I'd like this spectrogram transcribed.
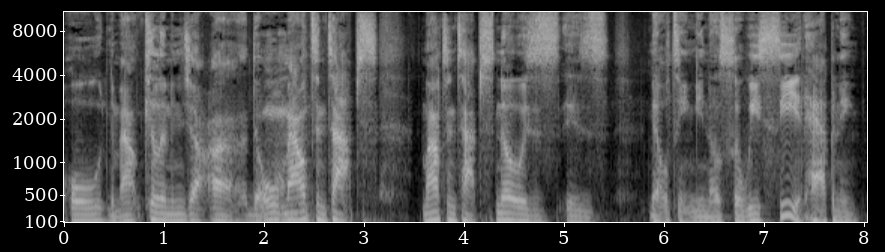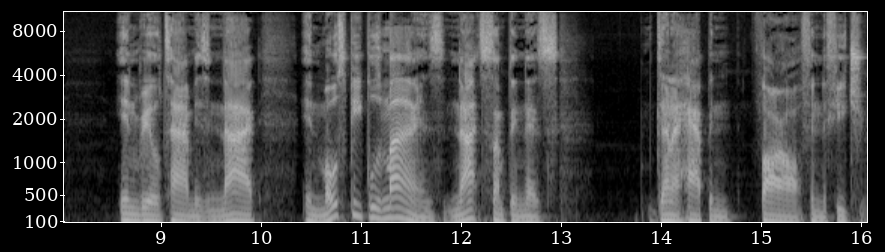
old the Mount Kilimanjaro, uh, the old mountaintops. Mountaintop snow is is melting. You know, so we see it happening in real time. Is not in most people's minds not something that's gonna happen far off in the future,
